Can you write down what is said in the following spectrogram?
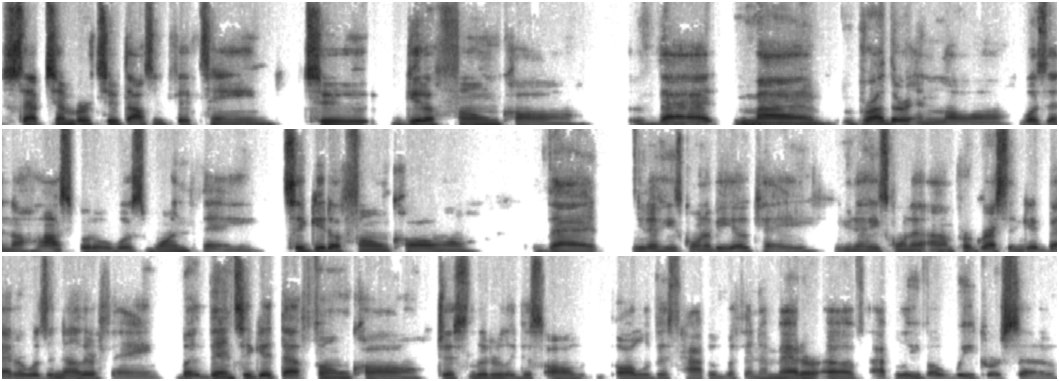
September 2015, to get a phone call that my brother in law was in the hospital was one thing, to get a phone call that you know he's going to be okay you know he's going to um, progress and get better was another thing. But then to get that phone call just literally just all all of this happened within a matter of i believe a week or so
